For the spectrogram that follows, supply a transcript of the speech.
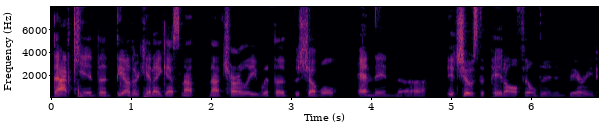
that kid, the the other kid, I guess, not not Charlie, with the the shovel, and then uh, it shows the pit all filled in and buried.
